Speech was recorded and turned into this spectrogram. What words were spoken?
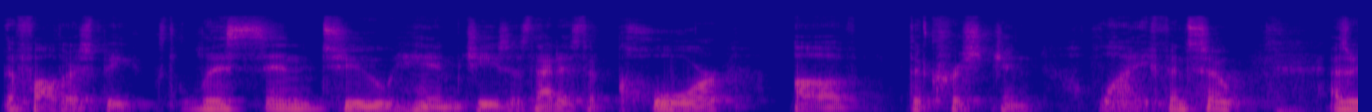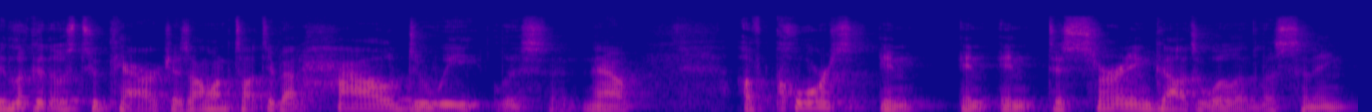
The Father speaks, listen to him, Jesus. That is the core of the Christian life. And so as we look at those two characters, I want to talk to you about how do we listen. Now, of course, in, in, in discerning God's will and listening,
